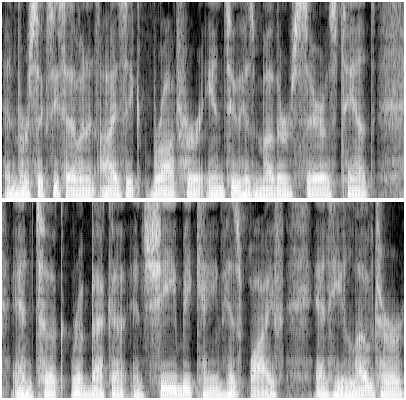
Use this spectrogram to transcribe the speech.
And verse 67 And Isaac brought her into his mother Sarah's tent and took Rebekah, and she became his wife, and he loved her,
